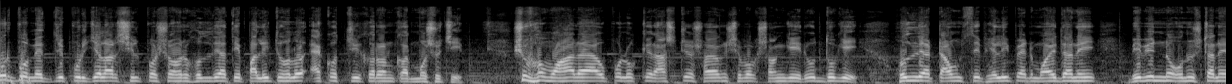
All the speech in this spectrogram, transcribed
পূর্ব মেদিনীপুর জেলার শিল্প শহর হলদিয়াতে পালিত হল একত্রীকরণ কর্মসূচি। শুভ মহালয়া উপলক্ষে রাষ্ট্রীয় স্বয়ংসেবক সংঘের উদ্যোগে হলদিয়া টাউনশিপ হেলিপ্যাড ময়দানে বিভিন্ন অনুষ্ঠানে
